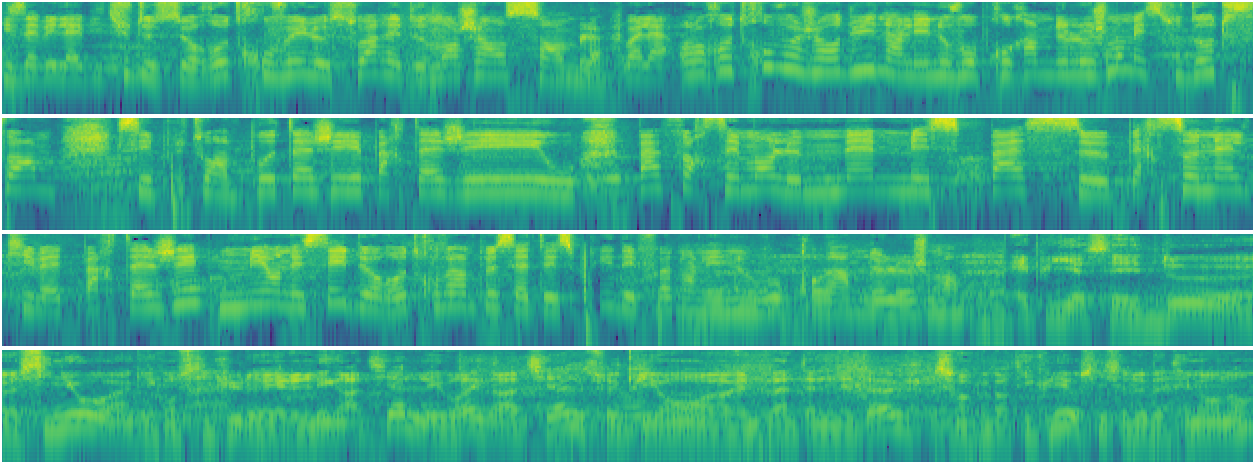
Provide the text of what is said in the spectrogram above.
ils avaient l'habitude de se retrouver le soir et de manger ensemble. Voilà. On retrouve aujourd'hui dans les nouveaux programmes de logement, mais sous d'autres formes. C'est plutôt un potager partagé ou pas forcément le même espace personnel qui va être partagé, mais on essaye de retrouver un peu cet esprit des fois dans les nouveaux programmes de logement. Et puis il y a ces deux euh, signaux hein, qui constituent les, les gratte-ciels, les vrais gratte-ciels, ceux qui ont euh, une vingtaine d'étages. Ils sont un peu particuliers aussi ces deux bâtiments, non?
